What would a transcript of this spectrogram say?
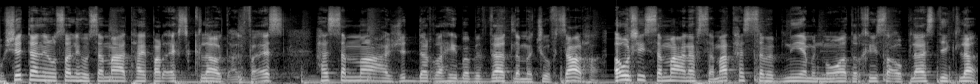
والشيء الثاني اللي وصلني هو سماعة HyperX Cloud Alpha S هالسماعة جدا رهيبة بالذات لما تشوف سعرها. أول شيء السماعة نفسها ما تحسها مبنية من مواد رخيصة أو بلاستيك لا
